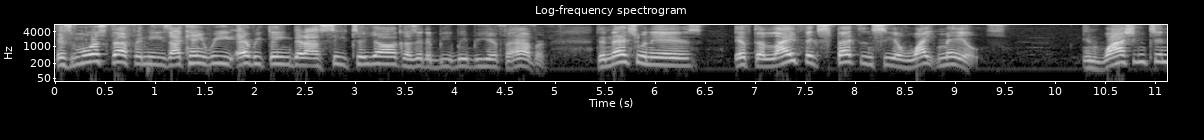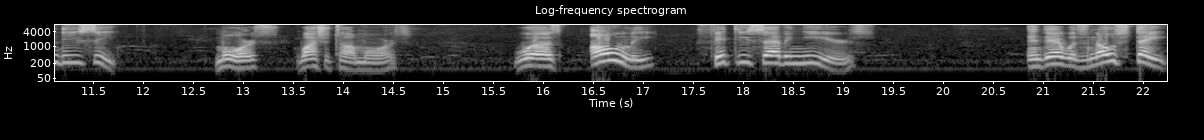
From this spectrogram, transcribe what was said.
It's more stuff in these. I can't read everything that I see to y'all because it'll be we be here forever. The next one is if the life expectancy of white males in Washington D.C. Moors, Washita Moors, was only 57 years, and there was no state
